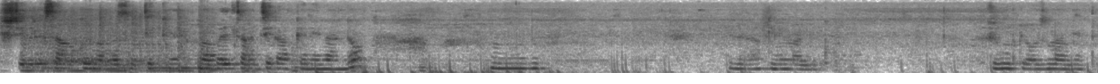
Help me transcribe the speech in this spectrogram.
ಇಷ್ಟಿದ್ರೆ ಸಾಕು ಇವಾಗ ಸದ್ಯಕ್ಕೆ ಮೊಬೈಲ್ ಚಾರ್ಜಿಗೆ ಹಾಕಿದ್ದೀನಿ ನಾನು. ಎಲ್ಲ ಕ್ಲೀನ್ ಮಾಡಬೇಕು. ರೂಮ್ ಕ್ಲೋಸ್ ಮಾಡಿದ್ದೆ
